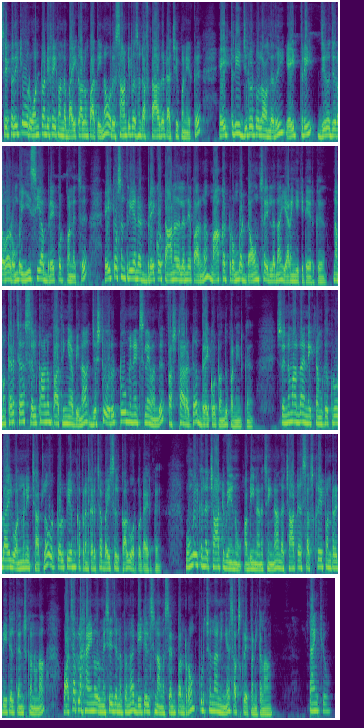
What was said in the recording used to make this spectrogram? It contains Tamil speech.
ஸோ இப்போதைக்கு ஒரு ஒன் டுவெண்ட்டி ஃபைவ் வந்த பைக்காலும் பார்த்தீங்கன்னா ஒரு seventy percent of target achieve பண்ணியிருக்கு. எயிட் த்ரீ ஜீரோ டூவில் வந்தது. எயிட் த்ரீ ஜீரோ ஜீரோவை ரொம்ப ஈஸியாக பிரேக் அவுட் பண்ணுச்சு. Eight thousand three hundred break out ஆனதுலேருந்தே பாருங்கள் மார்க்கெட் ரொம்ப டவுன் சைடில் தான் இறங்கிக்கிட்டே இருக்கு. நம்ம கிடைச்ச செல் காலும் பார்த்தீங்க அப்படின்னா ஜஸ்ட் ஒரு டூ மினிட்ஸ்லேயே வந்து ஃபஸ்ட் டாரட்டை பிரேக் அவுட் வந்து பண்ணியிருக்கேன் ஸோ இந்த மாதிரி தான் இன்றைக்கி நமக்கு க்ரூட் ஆயில் ஒன் மினிட் சார்ட்டில் ஒரு டுவெல் பிஎம்க்கு அப்புறம் கிடைச்ச பைசல் கால் ஒர்க் அவுட் ஆயிருக்கு. உங்களுக்கு இந்த சார்ட் வேணும் அப்படின்னு நினச்சிங்கன்னா அந்த சார்ட்டை சப்ஸ்கிரைப் பண்ணுற டீட்டெயில் தெரிஞ்சுக்கணுன்னா வாட்ஸ்அப்பில் ஹைன்னு ஒரு மெசேஜ் அனுப்புங்க. டீட்டெயில்ஸ் நாங்கள் சென்ட் பண்ணுறோம் பிடிச்சிருந்தா நீங்கள் சப்ஸ்கிரைப் பண்ணிக்கலாம். Thank you.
